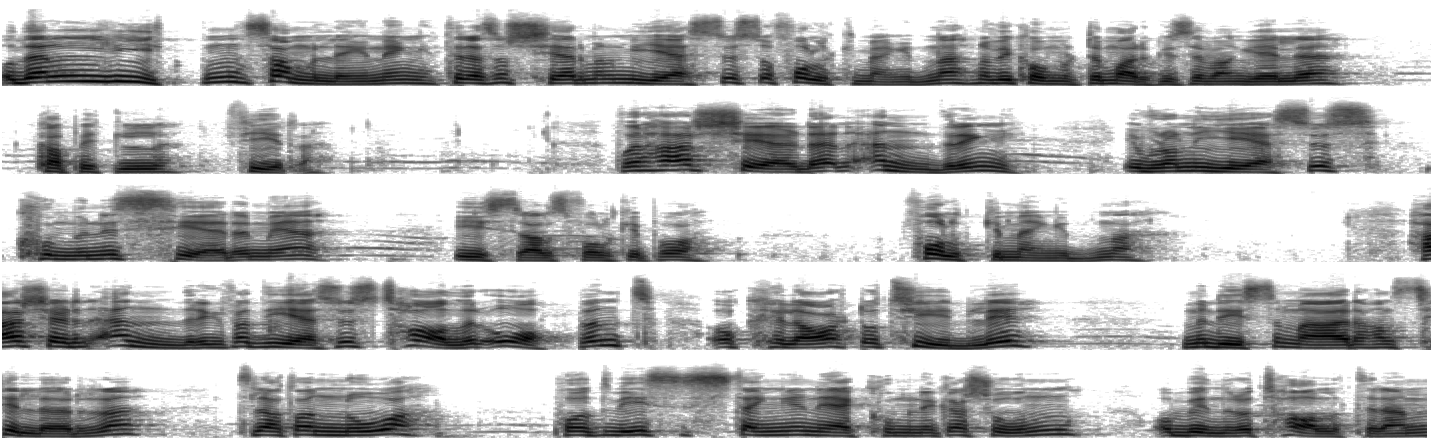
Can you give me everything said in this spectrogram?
Og Det er en liten sammenligning til det som skjer mellom Jesus og folkemengdene når vi kommer til Markusevangeliet kapittel 4. For her skjer det en endring i hvordan Jesus kommuniserer med israelsfolket på. Folkemengdene. Her skjer det en endring for at Jesus taler åpent og klart og tydelig med de som er hans tilhørere, til at han nå på et vis stenger ned kommunikasjonen og begynner å tale til dem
